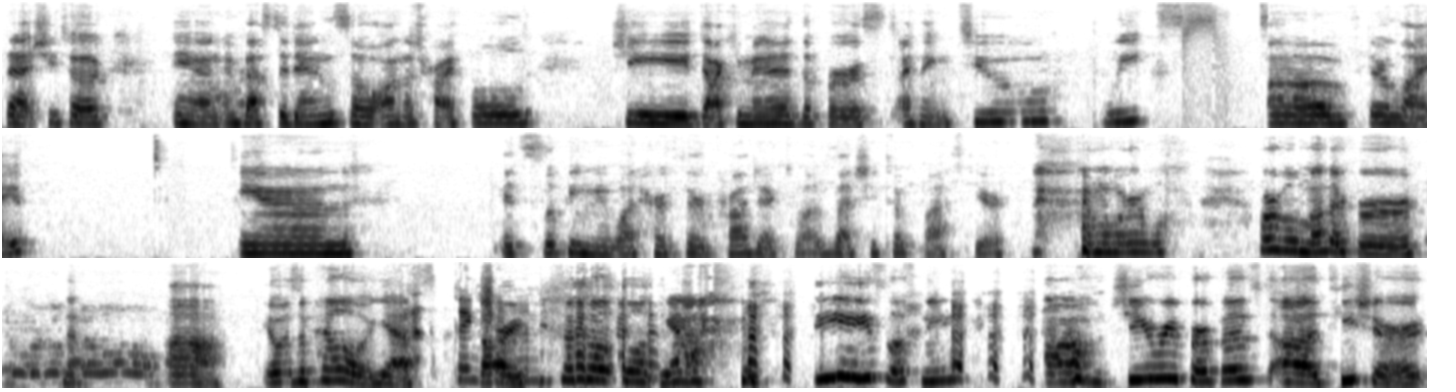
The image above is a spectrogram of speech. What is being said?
that she took and invested in. So on the trifold, she documented the first, I think, two weeks of their life and it's slipping me what her third project was that she took last year. I'm a horrible, horrible mother for that. Ah, it was a pillow. Yes. Thanks, Sorry. Shannon. She took a, well, yeah. See, he's listening. Um, she repurposed a T-shirt,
